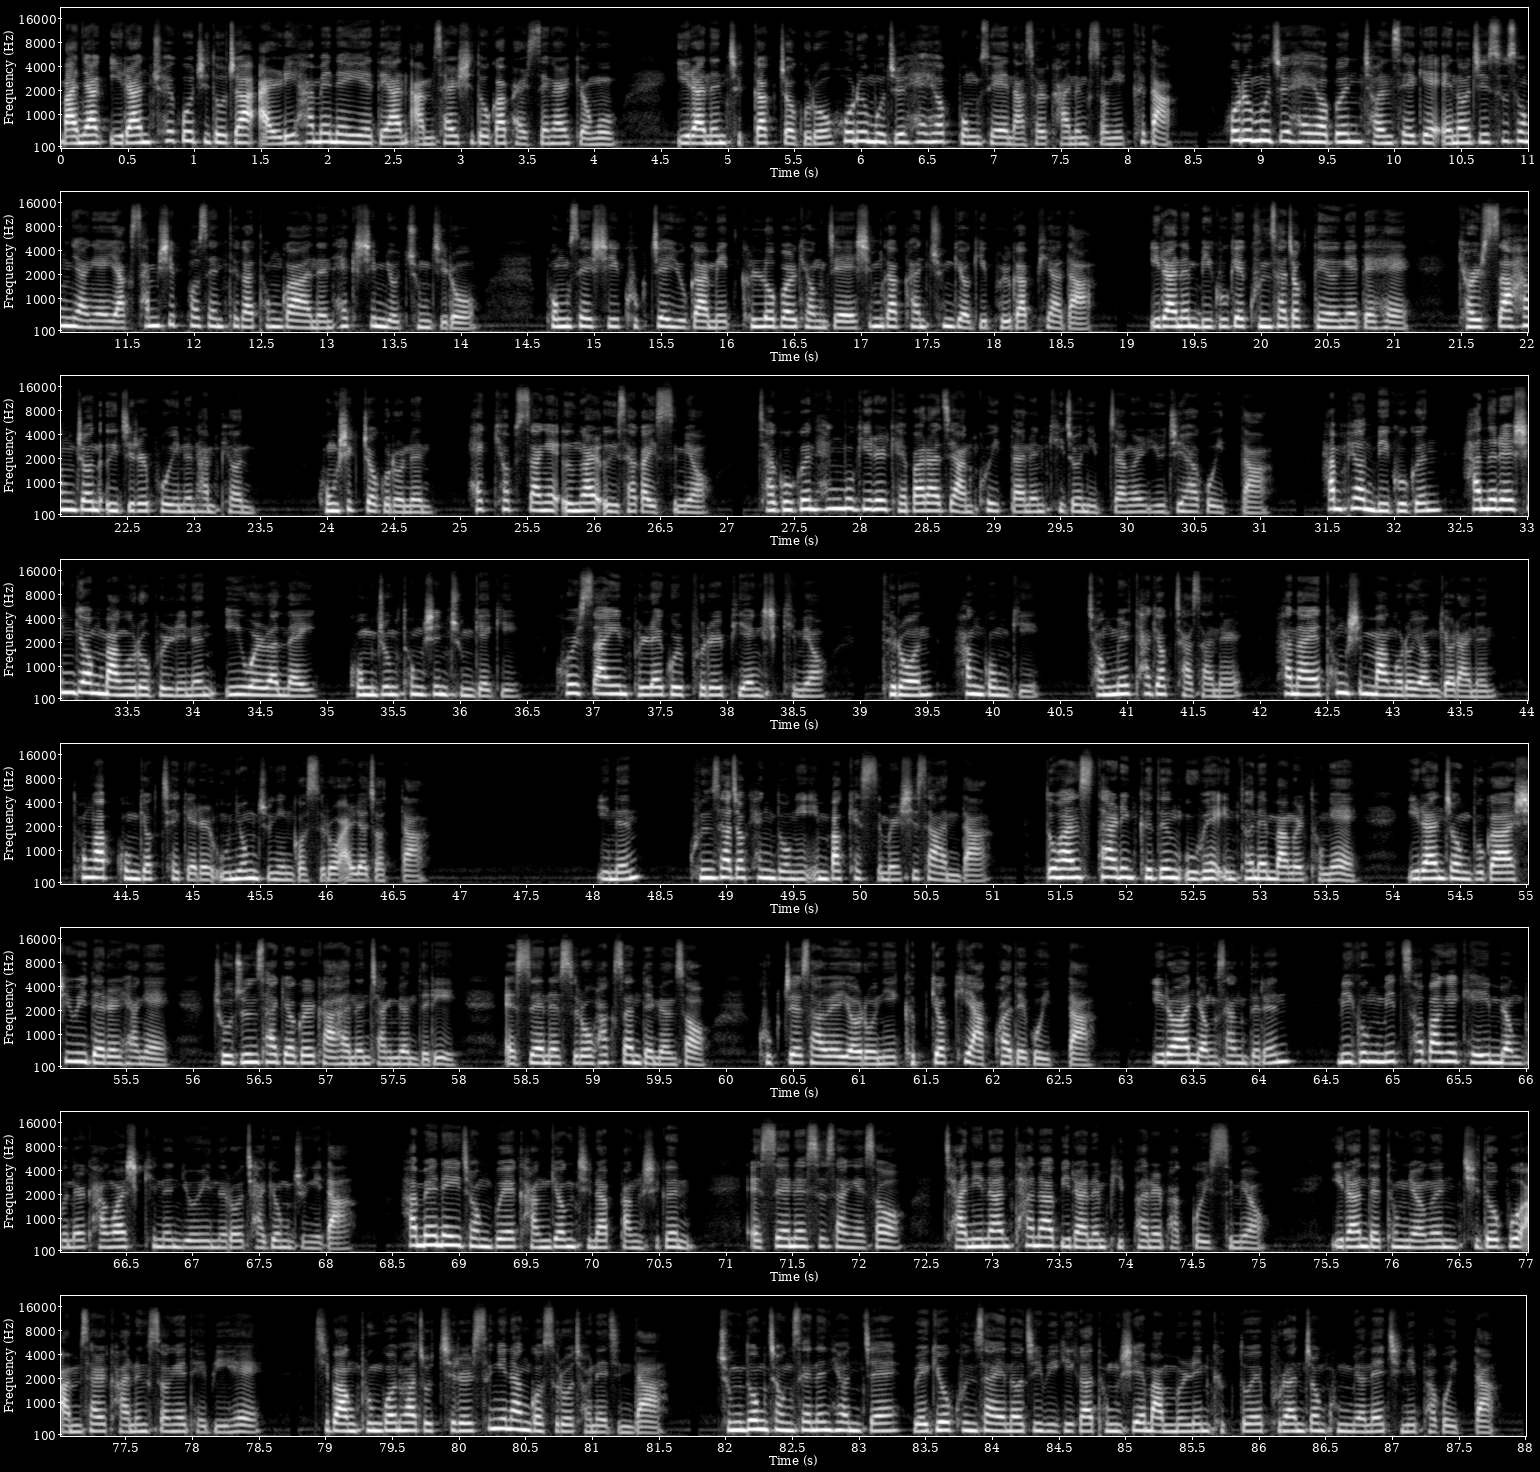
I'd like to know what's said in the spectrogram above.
만약 이란 최고 지도자 알리 하메네이에 대한 암살 시도가 발생할 경우 이란은 즉각적으로 호르무즈 해협 봉쇄에 나설 가능성이 크다. 호르무즈 해협은 전 세계 에너지 수송량의 약 30%가 통과하는 핵심 요충지로 봉쇄 시 국제 유가 및 글로벌 경제에 심각한 충격이 불가피하다. 이란은 미국의 군사적 대응에 대해 결사 항전 의지를 보이는 한편 공식적으로는 핵 협상에 응할 의사가 있으며 자국은 핵무기를 개발하지 않고 있다는 기존 입장을 유지하고 있다. 한편 미국은 하늘의 신경망으로 불리는 이월런레이 공중통신 중계기 콜사인 블랙울프를 비행시키며 드론, 항공기, 정밀 타격 자산을 하나의 통신망으로 연결하는 통합 공격 체계를 운용 중인 것으로 알려졌다. 이는 군사적 행동이 임박했음을 시사한다. 또한 스타링크 등 우회 인터넷망을 통해 이란 정부가 시위대를 향해 조준 사격을 가하는 장면들이 SNS로 확산되면서 국제사회 여론이 급격히 악화되고 있다. 이러한 영상들은 미국 및 서방의 개인 명분을 강화시키는 요인으로 작용 중이다. 하메네이 정부의 강경 진압 방식은 SNS상에서 잔인한 탄압이라는 비판을 받고 있으며 이란 대통령은 지도부 암살 가능성에 대비해 지방 분권화 조치를 승인한 것으로 전해진다. 중동 정세는 현재 외교 군사 에너지 위기가 동시에 맞물린 극도의 불안정 국면에 진입하고 있다.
